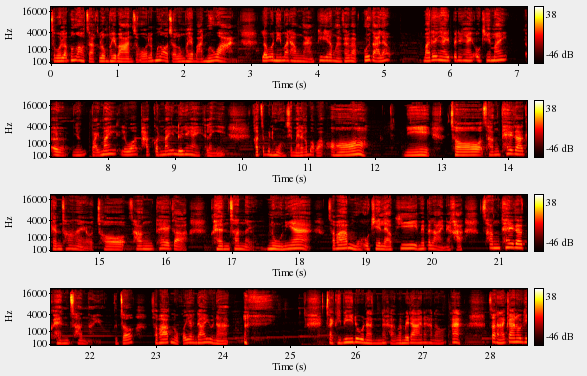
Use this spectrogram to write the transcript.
สมมติเราเพิ่งออกจากโรงพยาบาลสมมติเราเพิ่งออกจากโรงพยาบาลเมื่อวาน แล้ววันนี้มาทำงานพี่ที่ทำงานก็แบบอุ้ยตายแล้ว มาได้ไงเป็นยังไงโอเคไหม เออยังไหวไหมหรือว่าพักก่อนไหมหรือยังไงอะไรอย่างนี้ เขาจะเป็นห่วงใช่ไหมแล้วก็บอกว่าอ๋อนี่ชอซังเทกาแคนชันไหนชอซังเทกาแคนชันไหนหนูเนี่ยสภาพหนูโอเคแล้วพี่ไม่เป็นไรนะคะซังเทกาแคนชันไหนก็เจ้าสภาพหนูก็ยังได้อยู่นะ จากที่พี่ดูนั้นนะคะ มันไม่ได้นะคะเนาะอะสถานการณ์โอเค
